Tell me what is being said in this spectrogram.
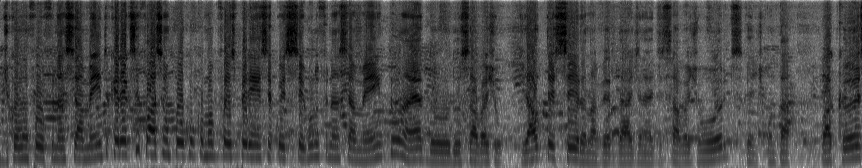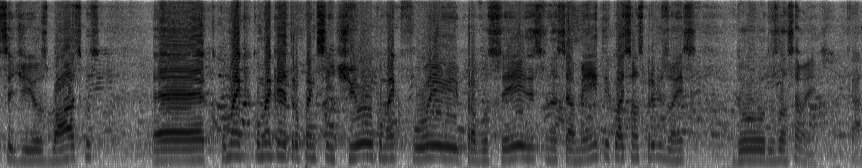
de como foi o financiamento. Queria que você falasse um pouco como foi a experiência com esse segundo financiamento, né, do, do Savage, já o terceiro, na verdade, né, de Savage Worlds, que a gente contar o Accursed e os básicos. É, como é que como é que a Retropunk sentiu? Como é que foi para vocês esse financiamento e quais são as previsões do, dos lançamentos? Cara,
